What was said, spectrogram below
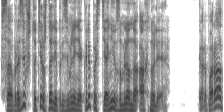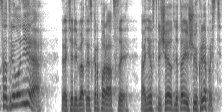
Сообразив, что те ждали приземления крепости, они изумленно ахнули. «Корпорация Трилонье! Эти ребята из корпорации, они встречают летающую крепость.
